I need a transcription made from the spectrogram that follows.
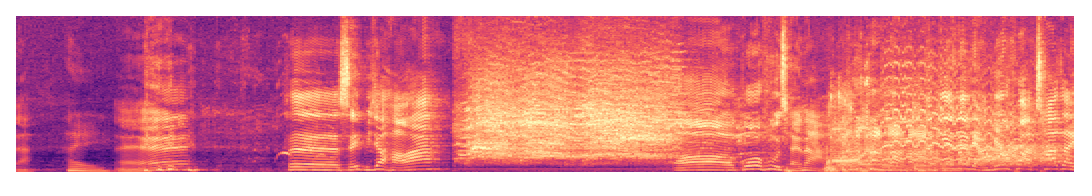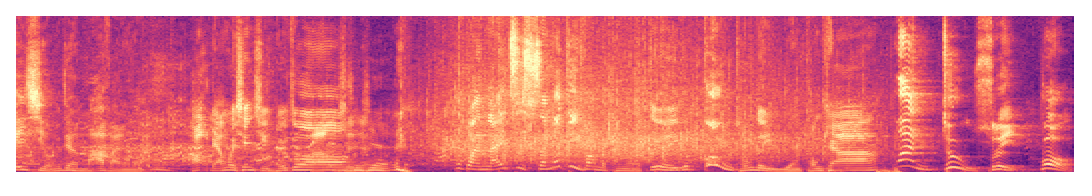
啊。哎。哎。是谁比较好啊？哦，郭富城啊。插在一起，我们就很麻烦了。好，两位先请回座。谢谢。不管来自什么地方的朋友，都有一个共同的语言，同腔。One two three four。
